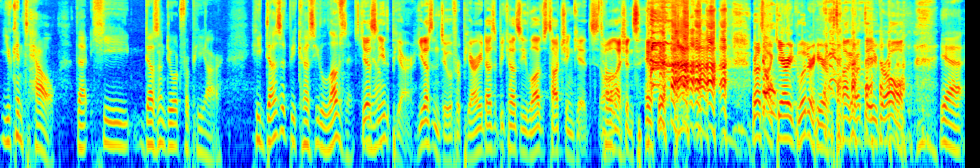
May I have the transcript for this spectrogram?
you can tell that he doesn't do it for PR. He does it because he loves it. He doesn't know? need the PR. He doesn't do it for PR. He does it because he loves touching kids. Well, I shouldn't say. We're not talking about Gary Glitter here. We're talking about Dave Grohl. yeah,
